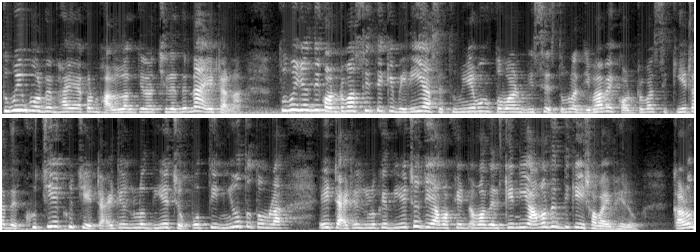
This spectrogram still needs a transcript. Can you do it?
তুমি বলবে, ভাই, এখন ভালো লাগছে না, ছেড়ে দে। না, এটা না। তুমি যদি কন্ট্রোভার্সি থেকে বেরিয়ে আসে, তুমি এবং তোমার মিসেস তোমরা যেভাবে কন্ট্রোভার্সি ক্রিয়েটারদের খুঁচিয়ে খুঁচিয়ে টাইটেলগুলো দিয়েছ, প্রতিনিয়ত তোমরা এই টাইটেলগুলোকে দিয়েছ যে, আমাকে, আমাদেরকে নিয়ে, আমাদের দিকেই সবাই ভেরো। কারণ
